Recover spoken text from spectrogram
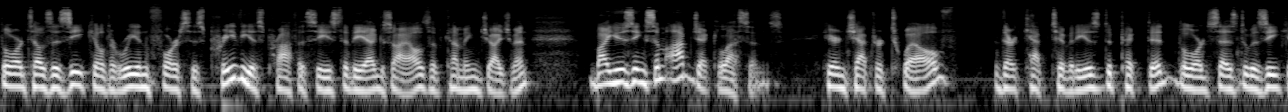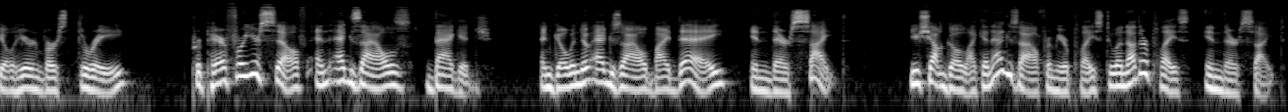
the Lord tells Ezekiel to reinforce his previous prophecies to the exiles of coming judgment by using some object lessons. Here in chapter 12, their captivity is depicted. The Lord says to Ezekiel here in verse 3 Prepare for yourself an exile's baggage, and go into exile by day in their sight. You shall go like an exile from your place to another place in their sight.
